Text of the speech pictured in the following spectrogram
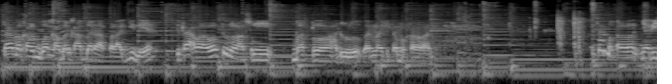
Kita bakal buka kabar-kabar apalagi nih ya. Kita awal-awal tuh langsung lelah dulu karena kita bakalan kita bakal nyari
